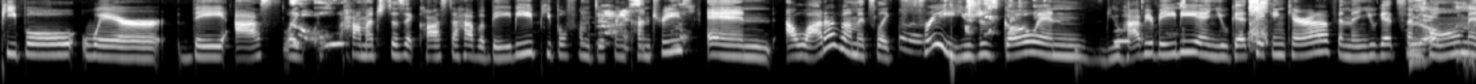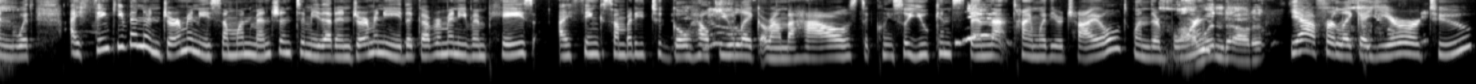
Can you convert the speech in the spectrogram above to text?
people where they ask like, how much does it cost to have a baby? People from different countries. And a lot of them, it's like free. You just go and you have your baby and you get taken care of and then you get sent Yeah. home and with I think even in Germany someone mentioned to me that in Germany the government even pays I think somebody to go help you like around the house to clean so you can spend that time with your child when they're born. I wouldn't doubt it. Yeah, for like a year or two.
